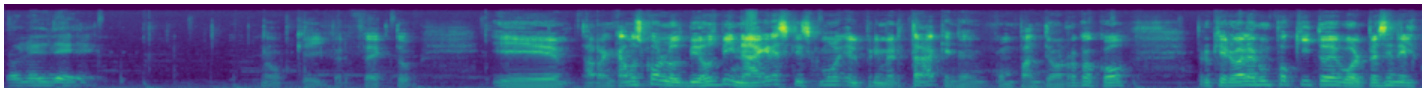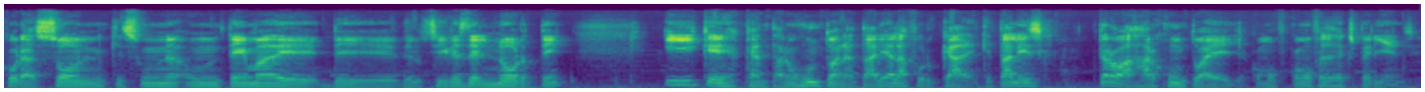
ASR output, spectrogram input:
con el D. Ok, perfecto. Eh, arrancamos con Los Viejos Vinagres, que es como el primer track con Panteón Rococó, pero quiero hablar un poquito de Golpes en el Corazón, que es un tema de, los Tigres del Norte y que cantaron junto a Natalia Lafourcade. ¿Qué tal es trabajar junto a ella? ¿Cómo, cómo fue esa experiencia?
